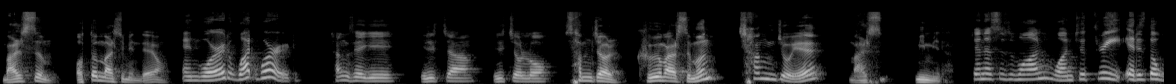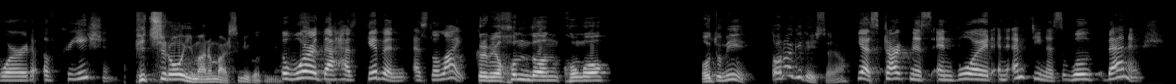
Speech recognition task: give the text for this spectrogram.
말씀 어떤 말씀인데요? And word, what word? 창세기 1장 1절로 3절 그 말씀은 창조의 말씀입니다. Genesis 1, 1 to 3. It is the word of creation. 빛으로 임하는 말씀이거든요. The word that has given as the light. 그러면 혼돈, 공허, 어둠이 떠나게 돼 있어요. Yes, darkness and void and emptiness will vanish.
